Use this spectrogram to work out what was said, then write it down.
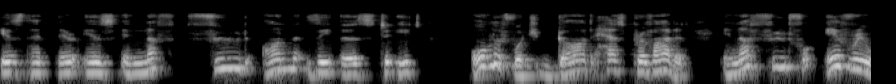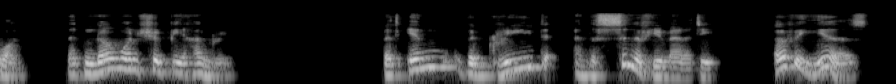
is that there is enough food on the earth to eat, all of which God has provided enough food for everyone, that no one should be hungry. But in the greed and the sin of humanity, over years,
